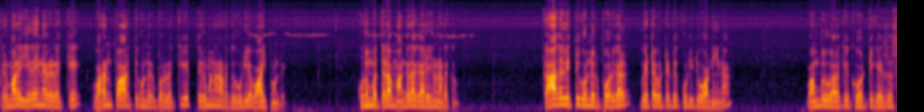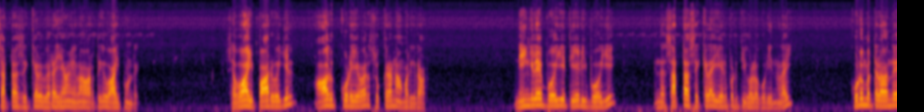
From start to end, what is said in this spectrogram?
பெரும்பாலும் இளைஞர்களுக்கு வரன் பார்த்து கொண்டிருப்பவர்களுக்கு திருமணம் நடக்கக்கூடிய வாய்ப்பு உண்டு. குடும்பத்தில் மங்கள காரியங்கள் நடக்கும். காதலித்து கொண்டிருப்பவர்கள் வீட்டை விட்டுட்டு கூட்டிகிட்டு ஓடினீங்கன்னா வம்பு வழக்கு கோர்ட்டு கேஸு சட்ட சிக்கல் விரயம் எல்லாம் வரத்துக்கு வாய்ப்பு உண்டு செவ்வாய் பார்வையில் ஆறுக்குடையவர் சுக்கிரன் அமர்கிறார். நீங்களே போய் தேடி போய் இந்த சட்ட சிக்கலை ஏற்படுத்தி கொள்ளக்கூடிய நிலை குடும்பத்தில் வந்து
